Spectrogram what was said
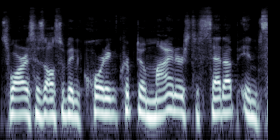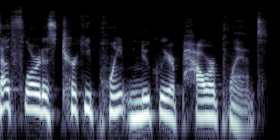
Suarez has also been courting crypto miners to set up in South Florida's Turkey Point nuclear power plant.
